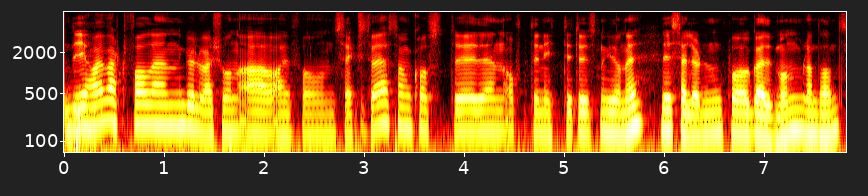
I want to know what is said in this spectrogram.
De har i hvert fall en gullversjon av iPhone 6, tror jeg, som koster en 80 000-90 000 kroner. De selger den på Gardermoen, blant annet.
